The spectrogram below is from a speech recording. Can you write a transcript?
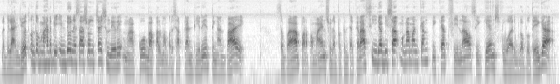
Lebih lanjut, untuk menghadapi Indonesia, Song Chai sendiri mengaku bakal mempersiapkan diri dengan baik. Sebab para pemain sudah bekerja keras hingga bisa mengamankan tiket final SEA Games 2023.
